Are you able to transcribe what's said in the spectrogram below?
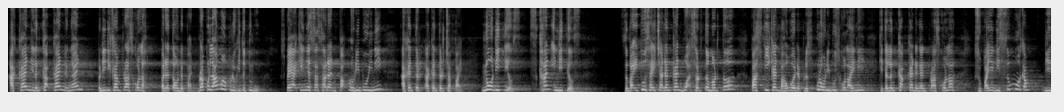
akan dilengkapkan dengan pendidikan prasekolah pada tahun depan. Berapa lama perlu kita tunggu supaya akhirnya sasaran 40 ribu ini akan ter, akan tercapai. No details, scan in details. Sebab itu saya cadangkan buat serta-merta pastikan bahawa daripada 10 ribu sekolah ini kita lengkapkan dengan prasekolah supaya di semua di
